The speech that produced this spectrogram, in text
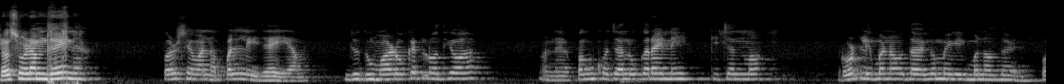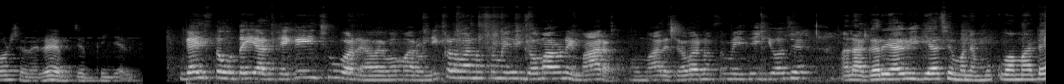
રસોડામાં જઈને પરસેવાના પલ્લી જાય આમ. જો ધુમાડો કેટલો થયો અને પંખો ચાલુ કરાય નહીં કિચનમાં રોટલી બનાવતા હોય, ગમે કંઈક બનાવતા હોય ને, પરસેવે રેપ જેમ થઈ જાય. ગઈશ તો હું તૈયાર થઈ ગઈ છું અને હવે અમારો નીકળવાનો સમય થઈ ગયો. અમારો નહીં, મારો. મારે જવાનો સમય થઈ ગયો છે અને આ ઘરે આવી ગયા છે મને મૂકવા માટે.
